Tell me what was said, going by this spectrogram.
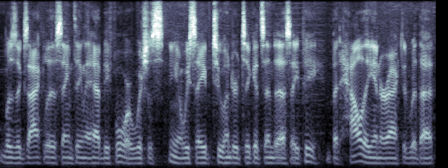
was exactly the same thing they had before, which is you know we saved 200 tickets into SAP, but how they interacted with that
